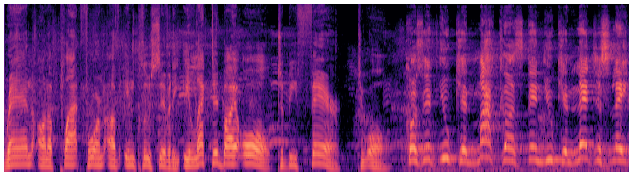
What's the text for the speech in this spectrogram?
ran on a platform of inclusivity, elected by all to be fair to all. Because if you can mock us, then you can legislate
